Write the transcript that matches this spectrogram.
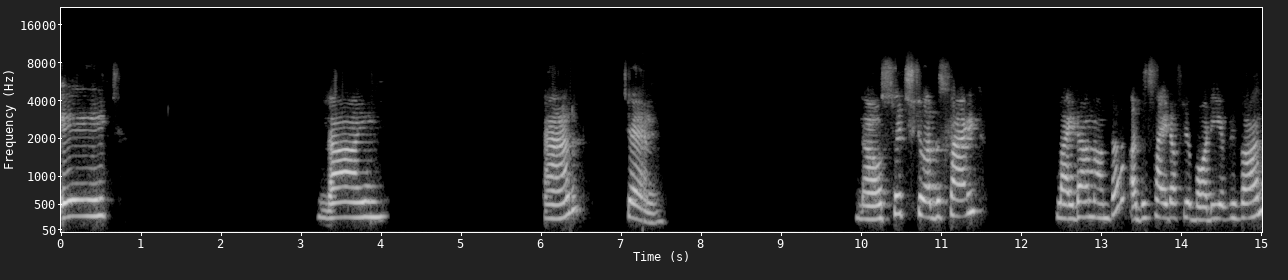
eight, nine, and 10. Now switch to other side. Lie down on the other side of your body, everyone.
